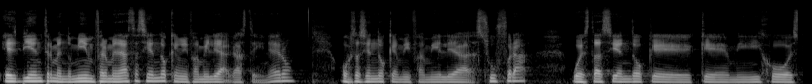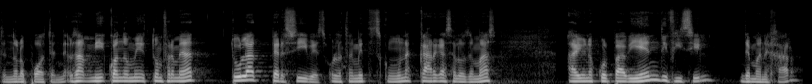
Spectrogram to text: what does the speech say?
es bien tremendo. Mi enfermedad está haciendo que mi familia gaste dinero, o está haciendo que mi familia sufra, o está haciendo que, que mi hijo este, no lo pueda atender. O sea, mi- cuando mi- tu enfermedad tú la percibes o la transmites como una carga hacia los demás, hay una culpa bien difícil de manejar.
